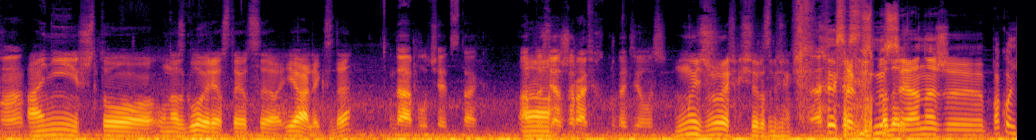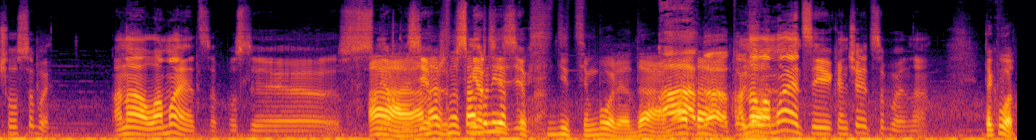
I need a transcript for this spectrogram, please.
А? Они, что у нас Глория остается и Алекс, да? Да, получается так. А, А. подожди, а жирафиха куда делась? Мы с жирафик еще разберемся. Так, в смысле, она же покончила с собой. Она ломается после э, смерти, А, зе- она же на таблетках зебры. сидит, тем более, да. А, она там- да. Она ломается и кончает с собой, да. Так вот,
